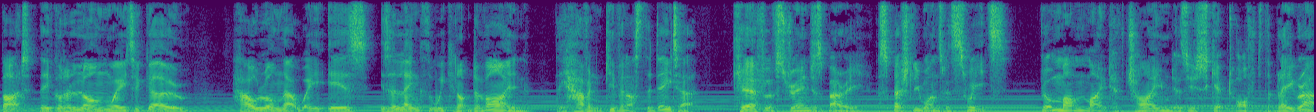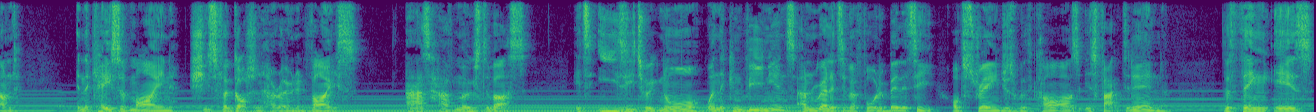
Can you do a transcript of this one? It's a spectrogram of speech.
But they've got a long way to go. How long that way is, is a length that we cannot divine. They haven't given us the data. Careful of strangers, Barry, especially ones with sweets. Your mum might have chimed as you skipped off to the playground. In the case of mine, she's forgotten her own advice, as have most of us. It's easy to ignore when the convenience and relative affordability of strangers with cars is factored in. The thing is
